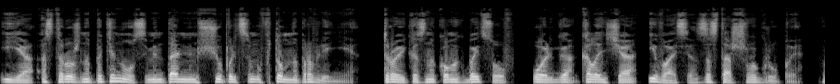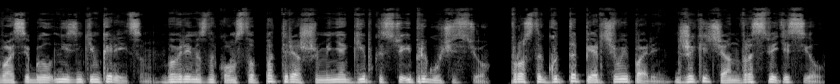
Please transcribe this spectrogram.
и я осторожно потянулся ментальным щупальцем в том направлении. Тройка знакомых бойцов – Ольга, Каланча и Вася за старшего группы. Вася был низеньким корейцем, во время знакомства потрясшим меня гибкостью и прыгучестью. Просто гуттаперчивый парень, Джеки Чан в расцвете сил.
